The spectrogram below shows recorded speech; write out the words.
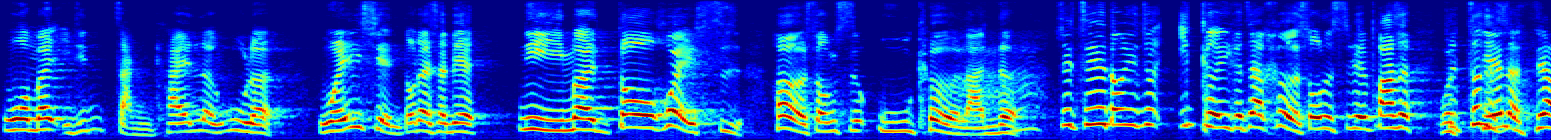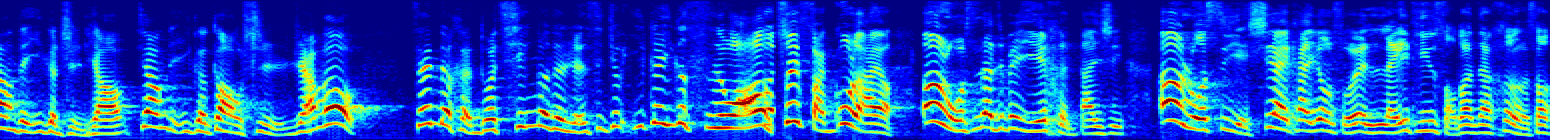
我们已经展开任务了，危险都在身边，你们都会死。赫尔松是乌克兰的，所以这些东西就一个一个在赫尔松的事件发生。我贴了这样的一个纸条，这样的一个告示，然后真的很多亲俄的人士就一个一个死亡。所以反过来哦，俄罗斯在这边也很担心，俄罗斯也现在开始用所谓雷霆手段在赫尔松。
